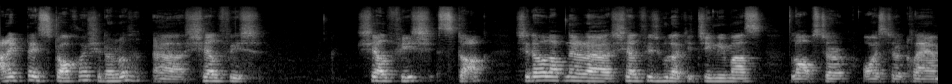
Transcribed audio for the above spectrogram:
আরেকটা স্টক হয়, সেটা হলো শেলফিশ শেলফিশ স্টক সেটা হলো আপনার শেলফিশগুলো কি, চিংড়ি মাছ লবস্টার অয়েস্টার ক্ল্যাম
